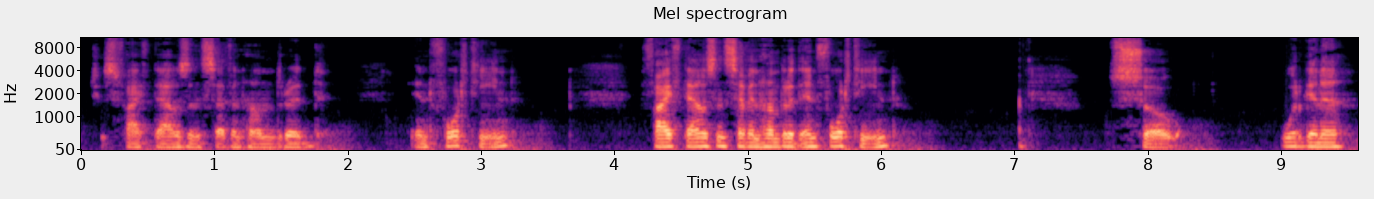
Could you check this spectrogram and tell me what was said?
which is 5,714. 5,714 so we're gonna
